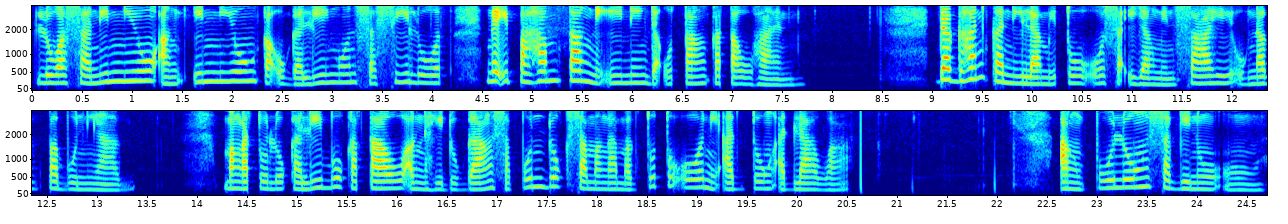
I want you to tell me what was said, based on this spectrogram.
Luwasan ninyo ang inyong kaugalingon sa silot nga ipahamtang niining daotang katawhan. Daghan kanila mituo sa iyang mensahe ug nagpabunyag mga tulo ka libo ka tawo ang nahidugang sa pundok sa mga magtutuo ni adtong adlawa. Ang pulong sa Ginoo.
